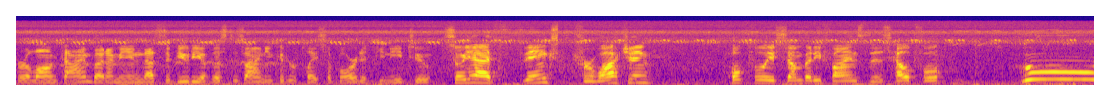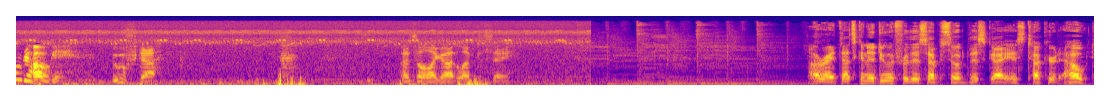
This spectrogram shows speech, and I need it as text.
for a long time, but I mean, that's the beauty of this design. You could replace a board if you need to. So yeah, thanks for watching. Hopefully somebody finds this helpful. Doggy. Oofda. That's all I got left to say. All right, that's going to do it for this episode. This guy is tuckered out.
